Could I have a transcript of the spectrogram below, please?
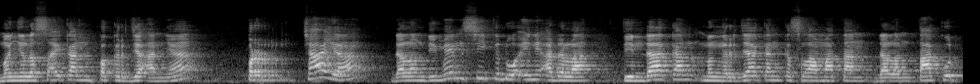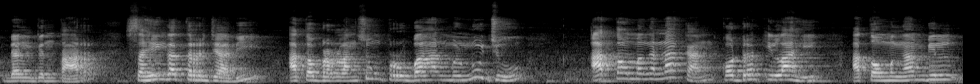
menyelesaikan pekerjaannya, percaya dalam dimensi kedua ini adalah tindakan mengerjakan keselamatan dalam takut dan gentar sehingga terjadi atau berlangsung perubahan menuju atau mengenakan kodrat ilahi atau mengambil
